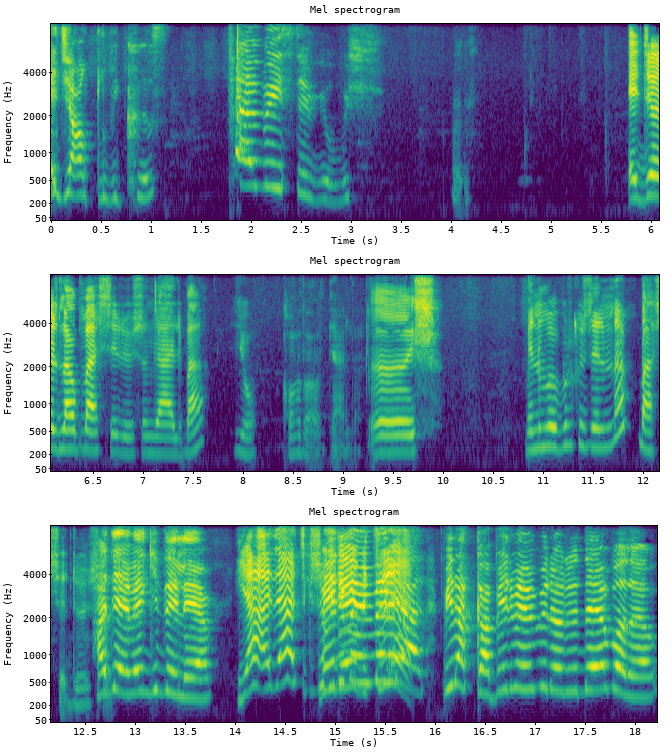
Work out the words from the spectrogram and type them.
Ece adlı bir kız. Pembeyi seviyormuş. Ece'den başlıyorsun galiba. Yok kafadan geldi. Ay. Benim öbür kuzenimden mi bahsediyorsun? Hadi eve gidelim. Ya hadi artık şu benim videoyu evime bitirelim. gel. Bir dakika benim evimin önünde yapalım.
